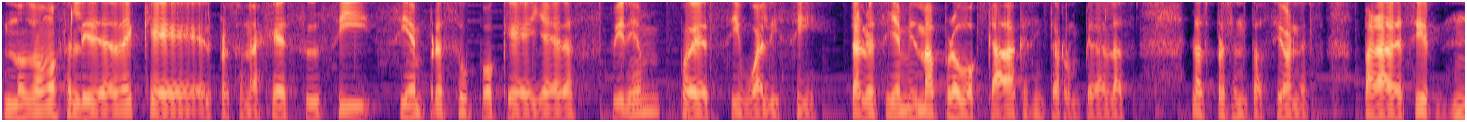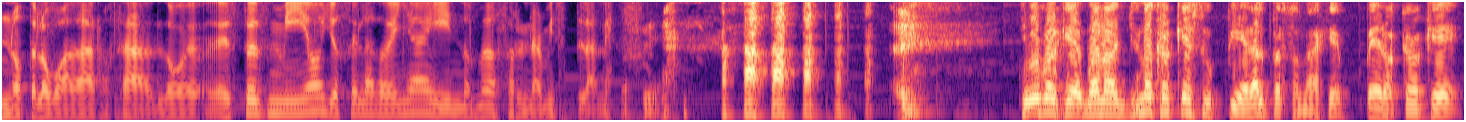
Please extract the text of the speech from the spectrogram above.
nos vamos a la idea de que el personaje de Susie siempre supo que ella era Suspirium, pues igual y sí. Tal vez ella misma provocaba que se interrumpieran las, las presentaciones para decir, no te lo voy a dar. O sea, esto es mío, yo soy la dueña y no me vas a arruinar mis planes. Sí. Sí, porque, bueno, yo no creo que supiera el personaje, pero creo que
